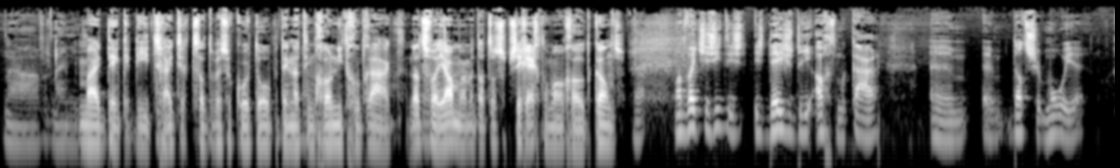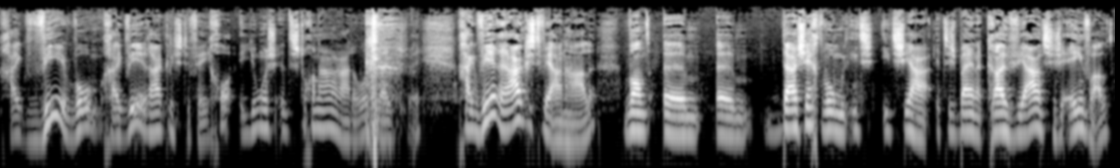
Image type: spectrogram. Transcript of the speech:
Nou, volgens mij niet. Maar ik denk het niet. Het scheidsrechter zat er best wel kort op. Ik denk dat hij hem gewoon niet goed raakt. Dat is wel jammer, maar dat was op zich echt nog wel een grote kans. Want wat je ziet is, is deze drie achter elkaar. ehm, ehm, dat is het mooie. Ga ik weer, waarom ga ik weer Herakles TV? Goh, jongens, het is toch een aanrader hoor, TV. Ga ik weer Herakles TV aanhalen? Want ehm, daar zegt Wormoed iets, iets, ja, het is bijna Cruyffiaans in zijn eenvoud.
